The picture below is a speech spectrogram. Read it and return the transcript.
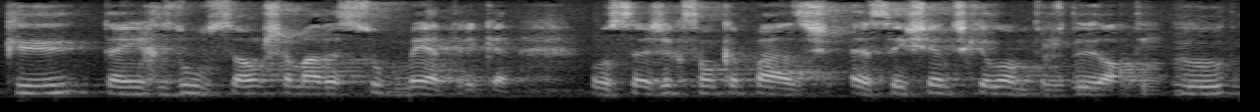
que têm resolução chamada submétrica, ou seja, que são capazes a 600 km de altitude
